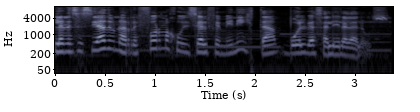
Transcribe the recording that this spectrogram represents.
la necesidad de una reforma judicial feminista vuelve a salir a la luz.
